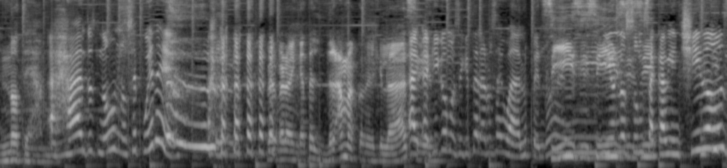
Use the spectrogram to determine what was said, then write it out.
no, te amo. Ajá, entonces no, no se puede. pero, me encanta el drama con el que la hace. Aquí como se quita la rosa de Guadalupe, ¿no? Sí, sí, sí. Y unos zooms acá bien chidos.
